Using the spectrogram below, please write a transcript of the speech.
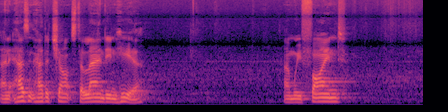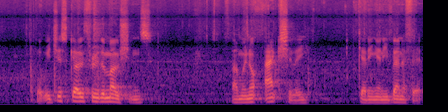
and it hasn't had a chance to land in here. And we find that we just go through the motions and we're not actually getting any benefit.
